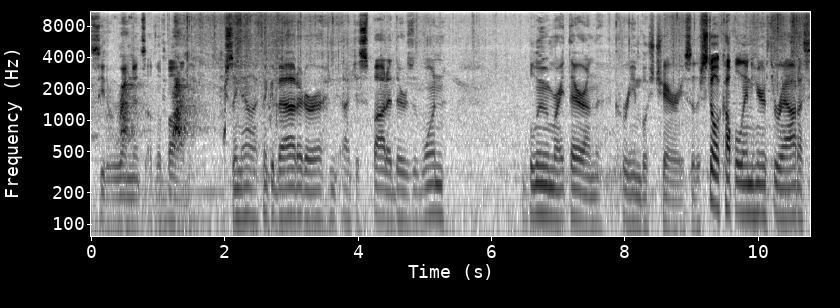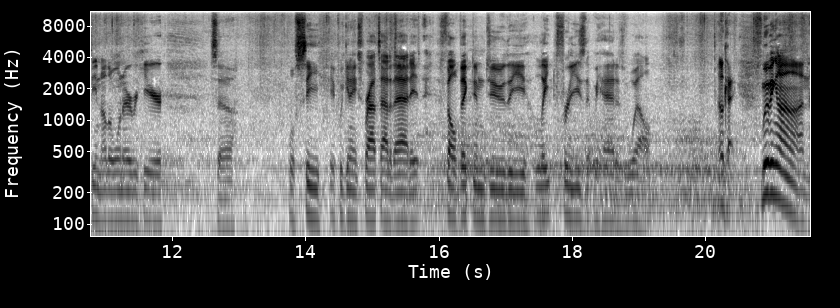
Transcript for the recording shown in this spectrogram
See the remnants of the bud. Actually now I think about it or I just spotted there's one bloom right there on the Korean bush cherry. So there's still a couple in here throughout. I see another one over here. So we'll see if we get any sprouts out of that. It fell victim to the late freeze that we had as well. Okay, moving on.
